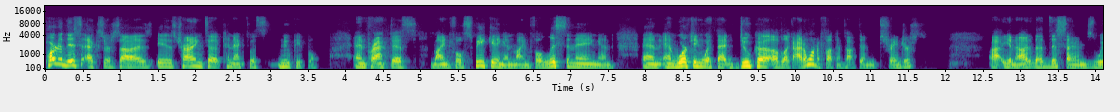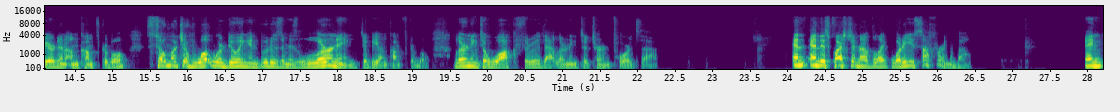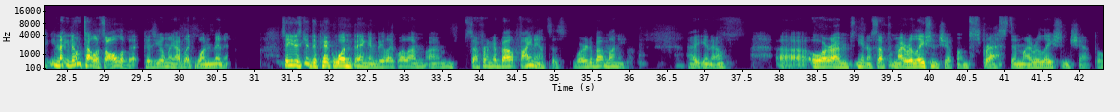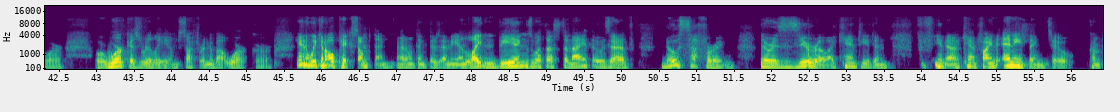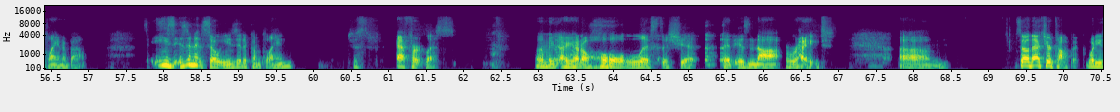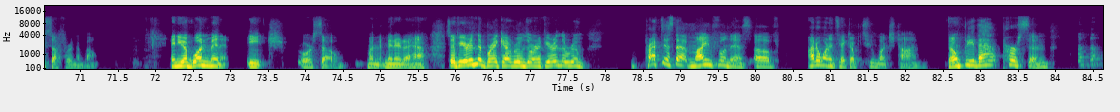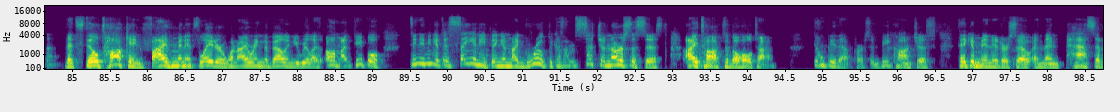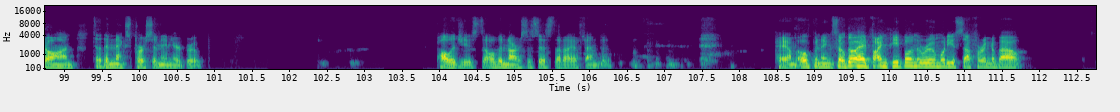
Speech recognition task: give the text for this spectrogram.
part of this exercise is trying to connect with new people and practice mindful speaking and mindful listening and and and working with that dukkha of like i don't want to fucking talk to strangers. Uh, you know that this sounds weird and uncomfortable. So much of what we're doing in buddhism is learning to be uncomfortable learning to walk through that learning to turn towards that. And and this question of like what are you suffering about and you, don't tell us all of it because you only have like one minute. So you just get to pick one thing and be like, well, I'm, I'm suffering about finances, worried about money, uh, you know, uh, or I'm, you know, suffering my relationship. I'm stressed in my relationship or, or work is really, I'm suffering about work or, you know, we can all pick something. I don't think there's any enlightened beings with us tonight. Those have no suffering. There is zero. I can't even, you know, I can't find anything to complain about easy, isn't it so easy to complain? Just effortless. Let me, I got a whole list of shit that is not right. Um, so that's your topic. What are you suffering about? And you have one minute each or so, one minute and a half. So if you're in the breakout rooms or if you're in the room, practice that mindfulness of, I don't want to take up too much time. Don't be that person that's still talking five minutes later when I ring the bell and you realize, oh, my people didn't even get to say anything in my group because I'm such a narcissist. I talked the whole time. Don't be that person. Be conscious, take a minute or so, and then pass it on to the next person in your group. Apologies to all the narcissists that I offended. Okay, I'm opening. So go ahead, find people in the room. What are you suffering about?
